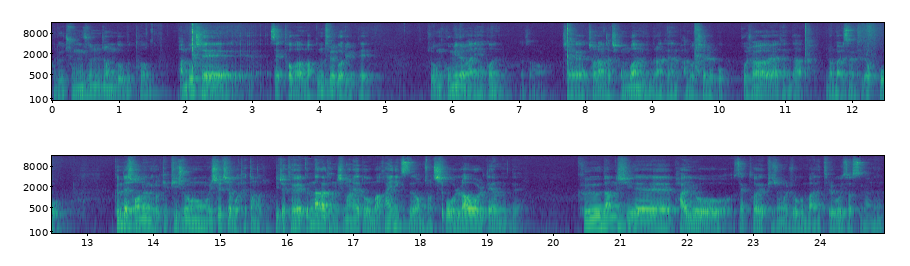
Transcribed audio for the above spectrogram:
그리고 중순 정도부터 반도체 섹터가 막 꿈틀거릴 때 조금 고민을 많이 했거든요. 그래서 제 저랑 같이 공부하는 분들한테는 반도체를 꼭 보셔야 된다 이런 말씀을 드렸고 근데 저는 그렇게 비중을 실체 못했던 거죠. 이제 대회 끝나갈 당시만 해도 막 하이닉스 엄청 치고 올라올 때였는데 그 당시에 바이오 섹터의 비중을 조금 많이 들고 있었으면은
